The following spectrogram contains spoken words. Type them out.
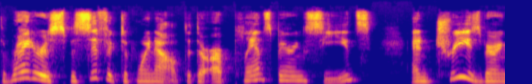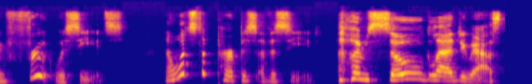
the writer is specific to point out that there are plants bearing seeds and trees bearing fruit with seeds. Now, what's the purpose of a seed? I'm so glad you asked.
